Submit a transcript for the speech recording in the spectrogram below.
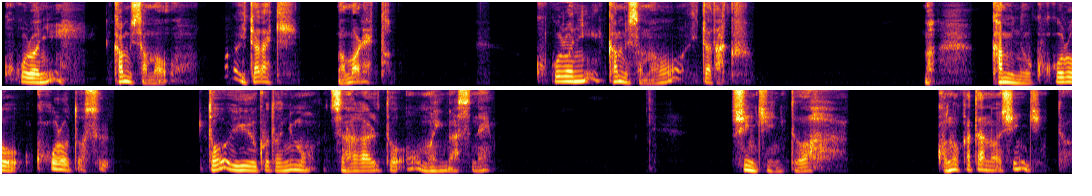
心に神様をいただき守れと。心に神様をいただく。まあ神の心を心とするということにもつながると思いますね。信心とはこの方の信心とは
